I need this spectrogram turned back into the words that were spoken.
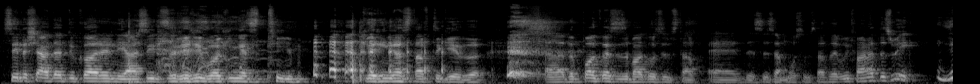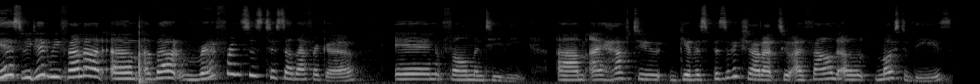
send a shout out to Karen and Yaaseen for really working as a team, getting our stuff together. Uh, the podcast is about awesome stuff, and this is some awesome stuff that we found out this week. Yes, we did. We found out um, about references to South Africa in film and TV. Um, I have to give a specific shout out to, I found uh, most of these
